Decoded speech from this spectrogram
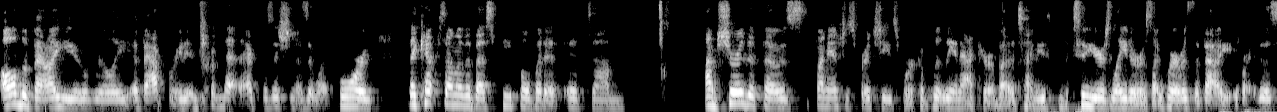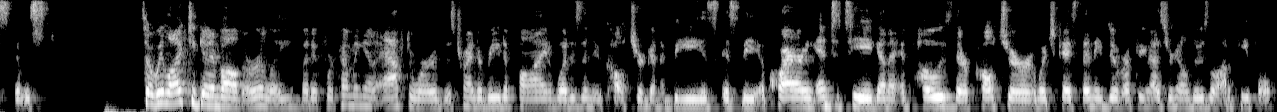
all the value really evaporated from that acquisition as it went forward. They kept some of the best people but it, it um, i'm sure that those financial spreadsheets were completely inaccurate by the time you two years later is like where was the value right? It was, it was so we like to get involved early but if we're coming in afterwards is trying to redefine what is the new culture going to be? Is, is the acquiring entity going to impose their culture in which case they need to recognize you're going to lose a lot of people.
